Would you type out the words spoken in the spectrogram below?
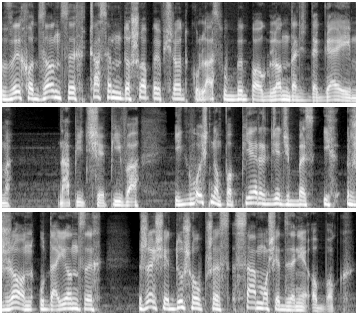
wychodzących czasem do szopy w środku lasu, by pooglądać The Game, napić się piwa i głośno popierdzieć bez ich żon udających, że się duszą przez samo siedzenie obok.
